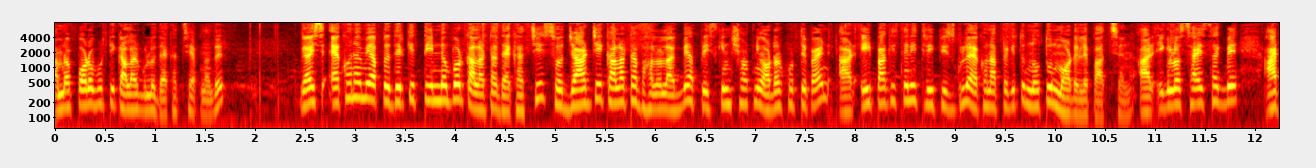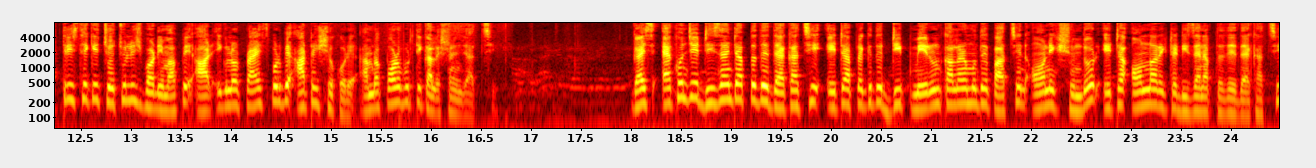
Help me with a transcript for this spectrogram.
আমরা পরবর্তী কালারগুলো দেখাচ্ছি আপনাদের। গাইস এখন আমি আপনাদেরকে তিন নম্বর কালারটা দেখাচ্ছি। সো যার যে কালারটা ভালো লাগবে, আপনি স্ক্রিনশট নিয়ে অর্ডার করতে পারেন। আর এই পাকিস্তানি থ্রি পিসগুলো এখন আপনি কিন্তু নতুন মডেলে পাচ্ছেন। আর এগুলোর সাইজ থাকবে আটত্রিশ থেকে চৌচল্লিশ বডি মাপে আর এগুলোর প্রাইস পড়বে আঠাইশো করে। আমরা পরবর্তী কালেকশনে যাচ্ছি। গাইস এখন যে ডিজাইনটা আপনাদের দেখাচ্ছি, এটা আপনারা কিন্তু ডিপ মেরুন কালারের মধ্যে পাচ্ছেন, অনেক সুন্দর। এটা অন্য একটা ডিজাইন আপনাদের দেখাচ্ছি।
